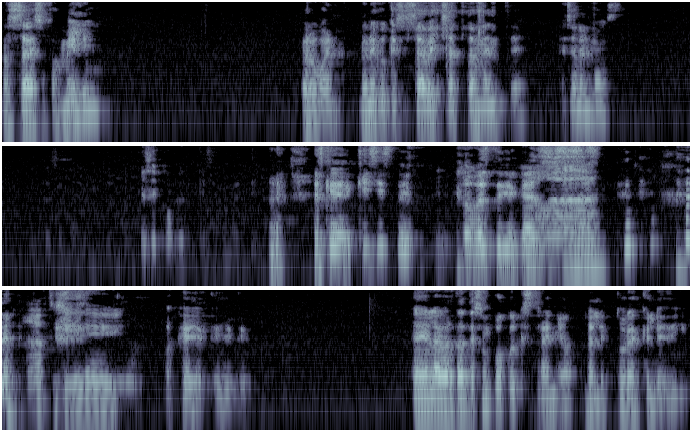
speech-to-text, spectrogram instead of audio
No se sabe su familia. Pero bueno, lo único que se sabe exactamente es en el monstruo. Que se convirtió. Es que, ¿qué hiciste? ¿Cómo estoy acá? Ah, ah, tú síguele. Ok, ok, ok. Eh, la verdad es un poco extraño la lectura que le di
